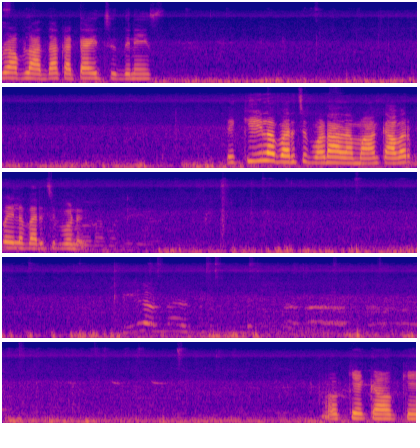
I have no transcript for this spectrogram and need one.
ப்ராப்ளம் அதான் கட் ஆயிடுச்சு தினேஷ் கீழே பறிச்சு போடாதம்மா கவர் பையில பறிச்சு போடு. ஓகேக்கா ஓகே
